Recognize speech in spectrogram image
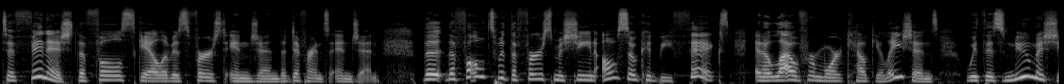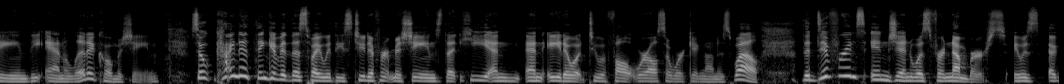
to finish the full scale of his first engine, the difference engine. The the faults with the first machine also could be fixed and allow for more calculations with this new machine, the analytical machine. So kind of think of it this way with these two different machines that he and and Ada to a fault were also working on as well. The difference engine was for numbers. It was a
